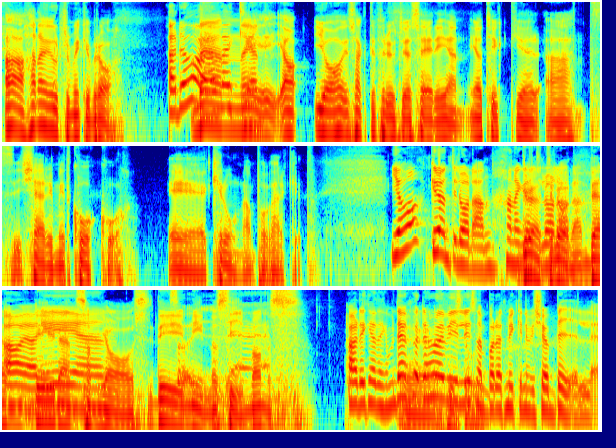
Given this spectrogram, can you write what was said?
Ah, han har gjort så mycket bra. Ja, det har jag Men verkligen. eh, ja, jag har ju sagt det förut och jag säger det igen. Jag tycker att Kär i mitt KK är kronan på verket. Ja, grönt i lådan. Han har grönt, Grönt i lådan, den, Ja, ja, det är det den är som en- jag, det är så min och Simons. Ja, det kan jag tänka mig. Det, det har Eh, vi historia. lyssnat på rätt mycket när vi kör bil. eh,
